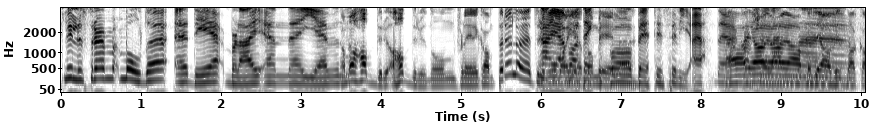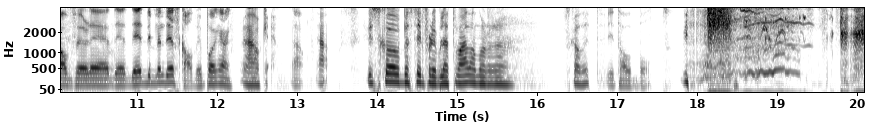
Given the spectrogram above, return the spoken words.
Lillestrøm, Molde, eh, det blei en eh, jevn ja, men hadde, du, hadde du noen flere kamper, eller? Jeg Nei, jeg bare tenkte tenkte på Betis Sevilla, ja. Det er ja, kanskje ja, ja, ja, den, men det har vi eh, snakka om før. Det, det, det, men det skal vi på en gang. Ja, ok. Ja. Husk å bestille flybillett til meg da, når dere skal dit. Vi tar båt.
